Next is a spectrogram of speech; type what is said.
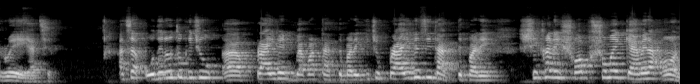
রয়ে গেছে। আচ্ছা ওদেরও তো কিছু প্রাইভেট ব্যাপার থাকতে পারে, কিছু প্রাইভেসি থাকতে পারে। সেখানে সব সময় ক্যামেরা অন।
